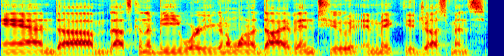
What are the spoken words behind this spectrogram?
and um, that's going to be where you're going to want to dive into and, and make the adjustments.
